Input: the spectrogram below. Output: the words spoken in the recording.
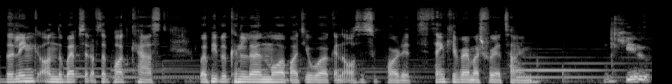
the link on the website of the podcast where people can learn more about your work and also support it. Thank you very much for your time. Thank you.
